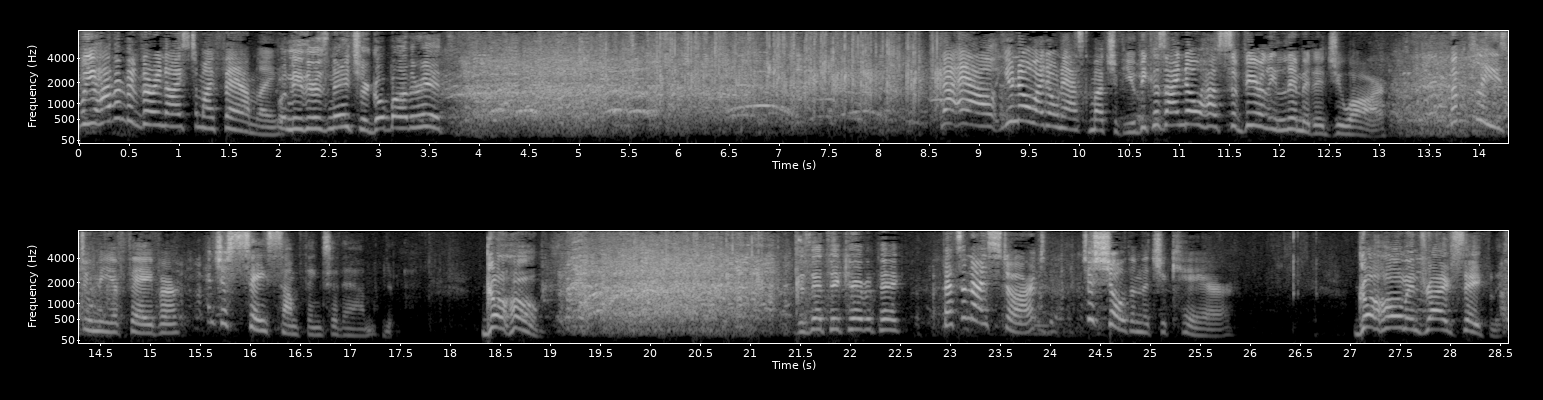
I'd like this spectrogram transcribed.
Well, you haven't been very nice to my family. Well, neither is nature. Go bother it. Now, Al, you know I don't ask much of you because I know how severely limited you are. But please do me a favor and just say something to them. Go home. Does that take care of it, Peg? That's a nice start. Just show them that you care. Go home and drive safely. Here.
